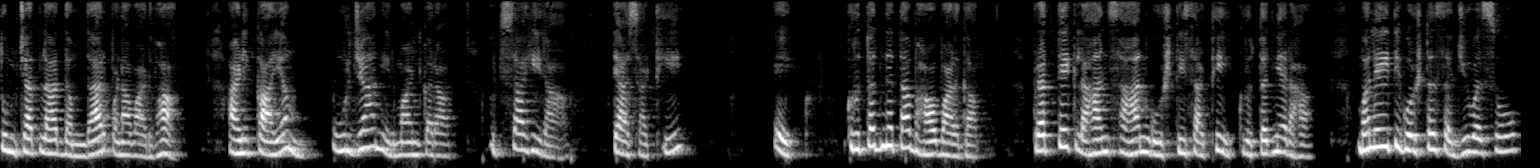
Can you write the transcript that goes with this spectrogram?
तुमच्यातला दमदारपणा वाढवा आणि कायम ऊर्जा निर्माण करा. उत्साही राहा. त्यासाठी एक कृतज्ञता भाव बाळगा. प्रत्येक लहान सहान गोष्टीसाठी कृतज्ञ राहा. भलेही ती गोष्ट सजीव असो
